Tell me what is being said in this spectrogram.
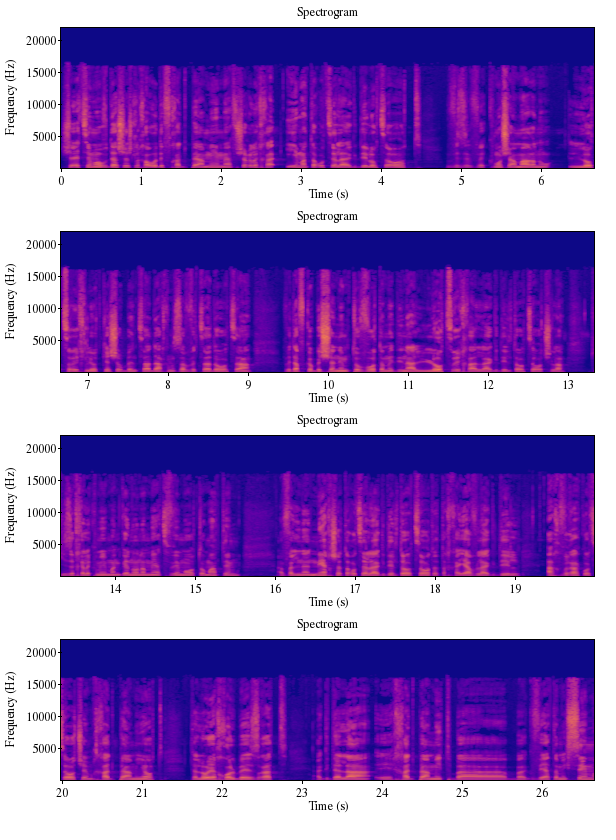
שעצם העובדה שיש לך עודף חד פעמי מאפשר לך, אם אתה רוצה להגדיל הוצאות, וזה, וכמו שאמרנו, לא צריך להיות קשר בין צד ההכנסה וצד ההוצאה, ודווקא בשנים טובות המדינה לא צריכה להגדיל את ההוצאות שלה, כי זה חלק ממנגנון המייצבים האוטומטיים, אבל נניח שאתה רוצה להגדיל את ההוצאות, אתה חייב להגדיל אך ורק הוצאות שהן חד פעמיות, אתה לא יכול בעזרת הגדלה אה, חד פעמית בגביית המיסים,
